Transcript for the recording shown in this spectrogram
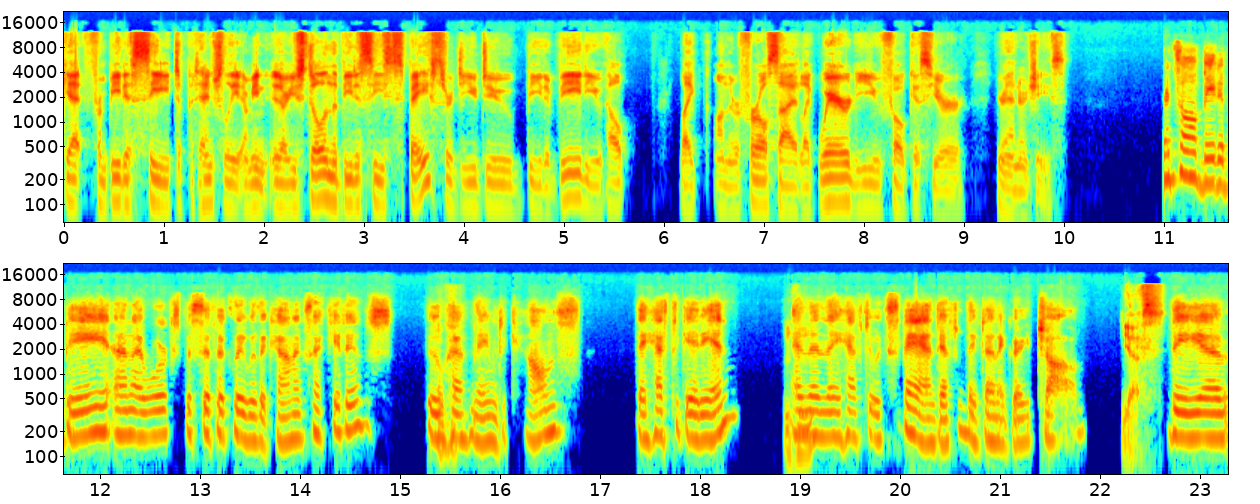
get from B2C to potentially, I mean, are you still in the B2C space or do you do B2B? Do you help like on the referral side? Like where do you focus your, your energies? It's all B2B, and I work specifically with account executives who Okay. have named accounts. They have to get in Mhm. and then they have to expand after they've done a great job. Yes. The, uh,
